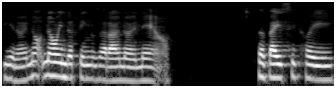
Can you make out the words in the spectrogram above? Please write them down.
you know, not knowing the things that I know now. But basically,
